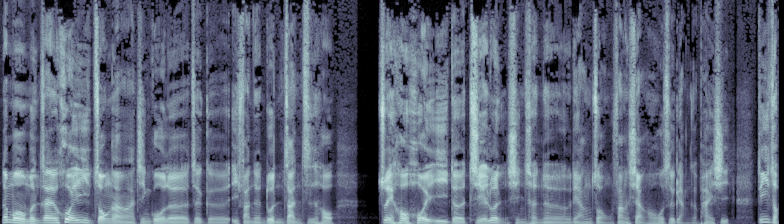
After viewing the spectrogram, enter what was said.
那么我们在会议中啊，经过了这个一番的论战之后。最后会议的结论形成了两种方向，或是两个派系。第一种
